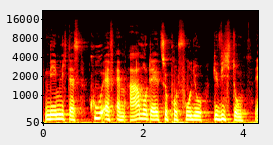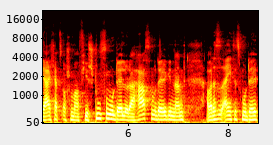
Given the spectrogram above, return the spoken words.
nämlich das QFMA-Modell zur Portfoliogewichtung. Ja, ich habe es auch schon mal Vier-Stufen-Modell oder Haas-Modell genannt, aber das ist eigentlich das Modell,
